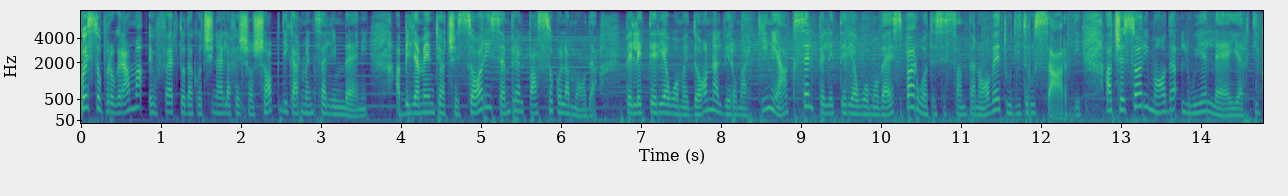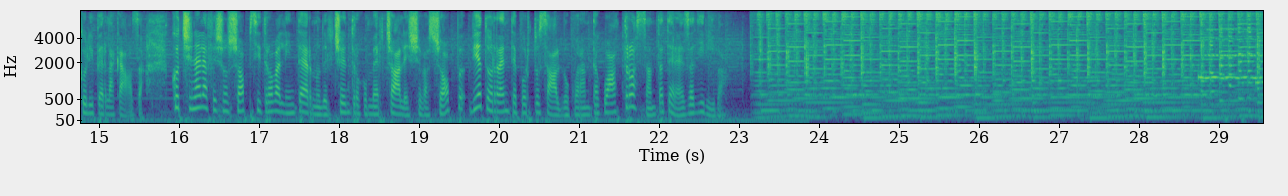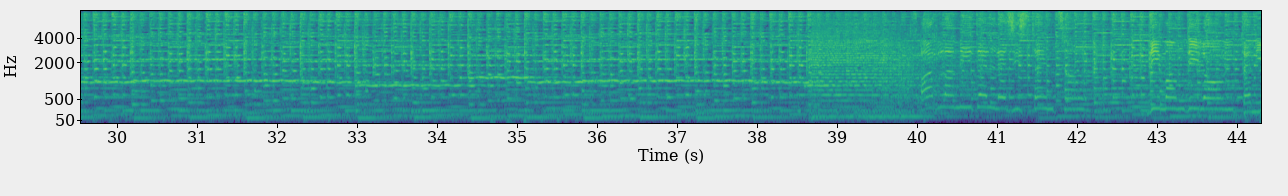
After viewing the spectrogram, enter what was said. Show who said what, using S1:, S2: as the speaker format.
S1: Questo programma è offerto da Coccinella Fashion Shop di Carmen Saglimbeni. Abbigliamento e accessori sempre al passo con la moda. Pelletteria uomo e donna Alvero Martini Axel, pelletteria uomo Vespa, ruote 69, Tudi Trussardi. Accessori moda lui e lei, articoli per la casa. Coccinella Fashion Shop si trova all'interno del centro commerciale Sceva Shop, via Torrente Portosalvo 44 a Santa Teresa di Riva.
